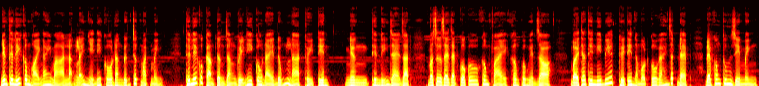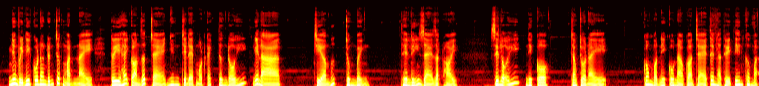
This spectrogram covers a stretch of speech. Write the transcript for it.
Nhưng Thiên Lý không hỏi ngay mà lặng lẽ nhìn ni cô đang đứng trước mặt mình. Thiên Lý có cảm tưởng rằng vị ni cô này đúng là Thủy Tiên. Nhưng Thiên Lý dè dặt, và sự dè dặt của cô không phải không có nguyên do. Bởi theo Thiên Lý biết, Thủy Tiên là một cô gái rất đẹp, đẹp không thua gì mình, nhưng vì ni cô đang đứng trước mặt này, tuy hãy còn rất trẻ nhưng chỉ đẹp một cách tương đối, nghĩa là chỉ ở mức trung bình. Thiên Lý dè giật hỏi, Xin lỗi, Nico, trong chùa này có một Nico nào còn trẻ tên là Thủy Tiên không ạ?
